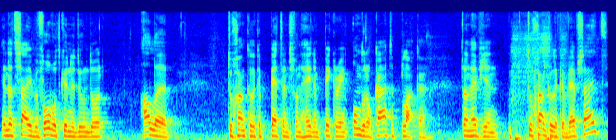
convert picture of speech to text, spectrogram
En dat zou je bijvoorbeeld kunnen doen door alle toegankelijke patterns van Hayden Pickering onder elkaar te plakken. Dan heb je een toegankelijke website.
